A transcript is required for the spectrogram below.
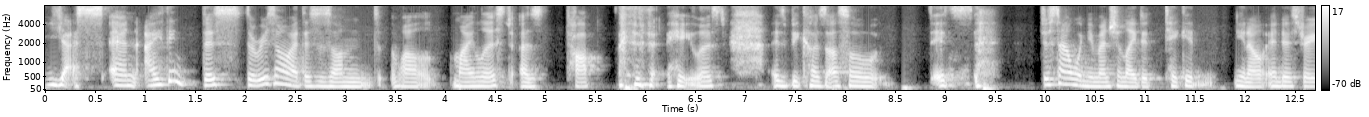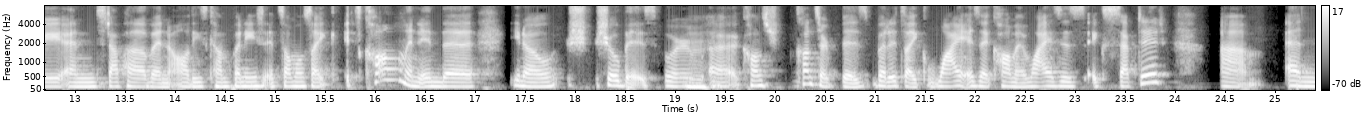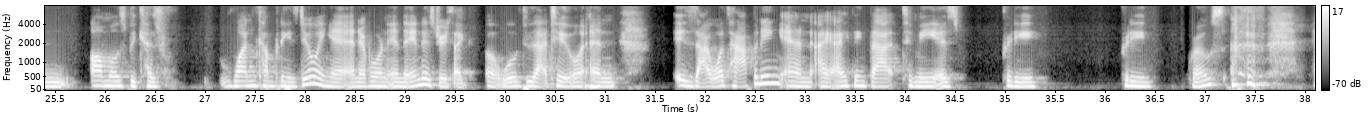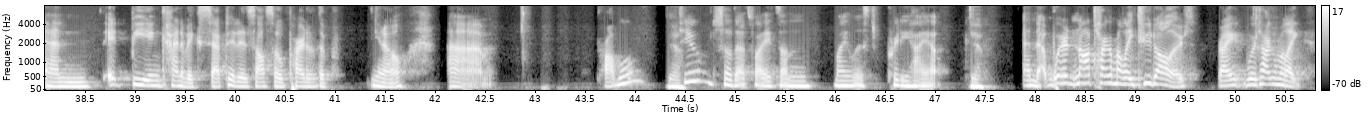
Yes, and I think this the reason why this is on well my list as top hate list is because also it's just now when you mentioned like the ticket you know industry and StubHub and all these companies, it's almost like it's common in the you know sh- showbiz or Mhm. uh, con- concert biz, but it's like why is it common? Why is this accepted? Um, and almost because one company is doing it and everyone in the industry is like, oh, we'll do that too. And is that what's happening? And I, I think that to me is pretty, pretty gross. and it being kind of accepted is also part of the, you know, um, problem Yeah. too. So that's why it's on my list pretty high up. Yeah. And we're not talking about like $2, right? We're talking about like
